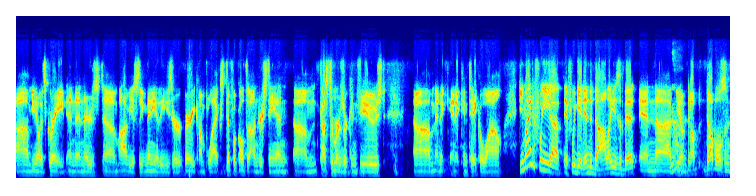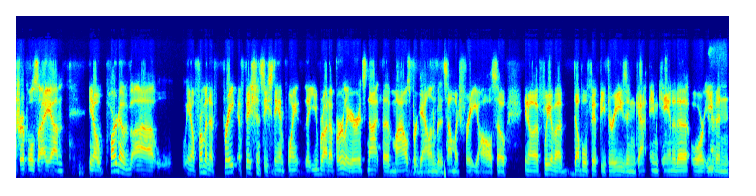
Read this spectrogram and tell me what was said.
Um, you know, it's great. And then there's um, obviously many of these are very complex, difficult to understand. Um, customers are confused um, and it and it can take a while. Do you mind if we uh, if we get into dollies a bit and uh, you know dub, doubles and triples? I um, you know part of uh, you know from a freight efficiency standpoint that you brought up earlier, it's not the miles per gallon, but it's how much freight you haul. So you know if we have a double 53s in in Canada or yeah. even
